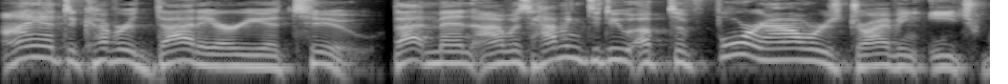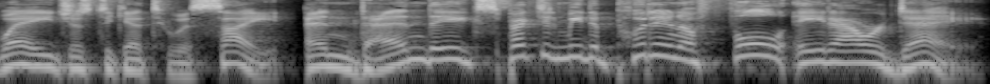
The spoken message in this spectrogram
I had to cover that area too. That meant I was having to do up to four hours driving each way just to get to a site. And then they expected me to put in a full eight hour day.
